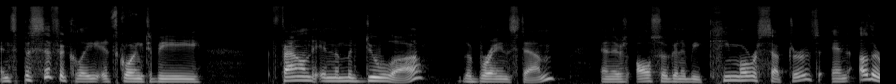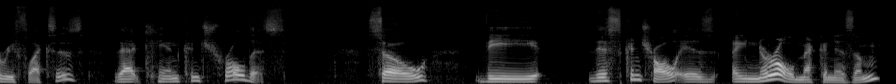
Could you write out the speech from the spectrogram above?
And specifically, it's going to be found in the medulla, the brainstem, and there's also going to be chemoreceptors and other reflexes that can control this. So the this control is a neural mechanism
